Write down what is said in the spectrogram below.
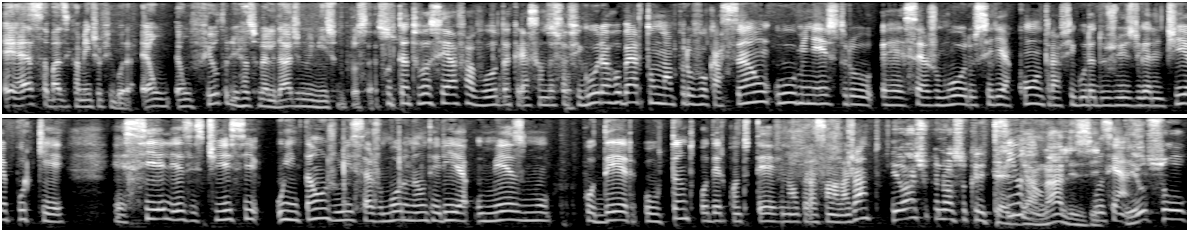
É essa basicamente a figura. É um, é um filtro de racionalidade no início do processo. Portanto, você é a favor da criação dessa Sou. figura. Roberto, uma provocação. O ministro eh, Sérgio Moro seria contra a figura do juiz de garantia, porque eh, se ele existisse, o então juiz Sérgio Moro não teria o mesmo poder ou tanto poder quanto teve na Operação Lava Jato? Eu acho que o nosso critério de análise. Você acha? Eu sou,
